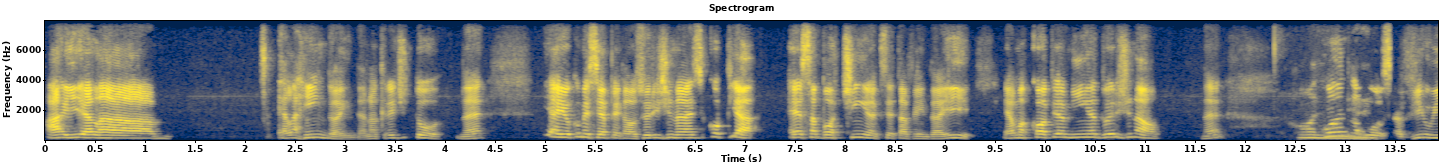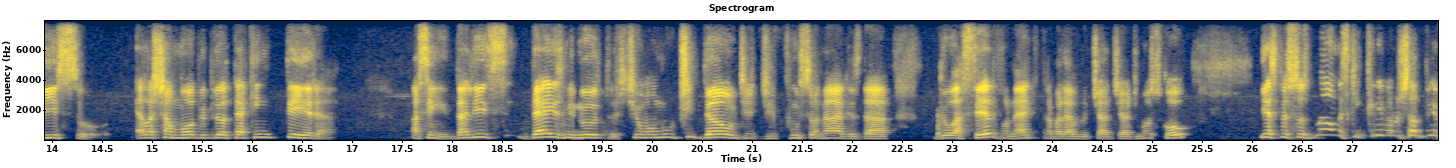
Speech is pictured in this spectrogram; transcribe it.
Aí ela, ela rindo ainda, não acreditou, né? E aí eu comecei a pegar os originais e copiar. Essa botinha que você está vendo aí é uma cópia minha do original. Né? Olha. Quando a moça viu isso, ela chamou a biblioteca inteira assim, dali 10 minutos, tinha uma multidão de, de funcionários da, do acervo, né, que trabalhavam no Teatro de de Moscou, e as pessoas, não, mas que incrível, não sabia.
